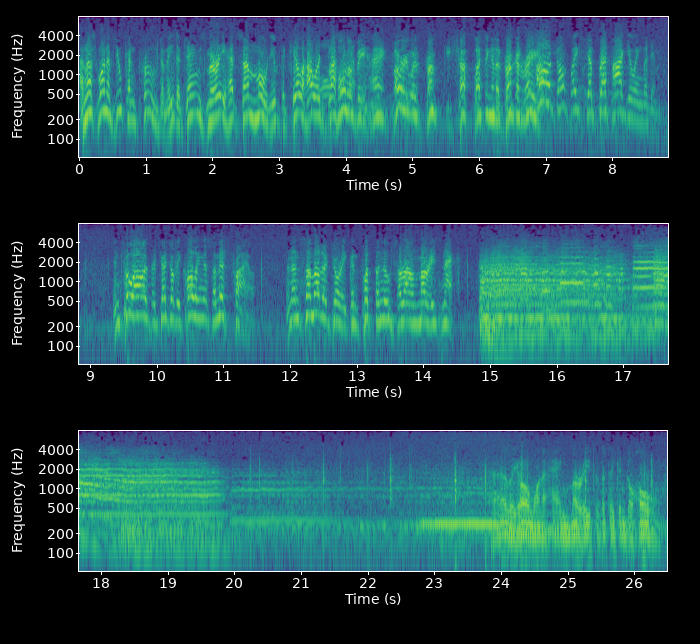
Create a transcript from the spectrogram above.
unless one of you can prove to me that James Murray had some motive to kill Howard Oh, Blessing. motive be hanged. Murray was drunk. He shot Blessing in a drunken rage. Oh, don't waste your breath arguing with him. In two hours, the judge will be calling this a mistrial. And then some other jury can put the noose around Murray's neck. Uh, they all want to hang Murray so that they can go home.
